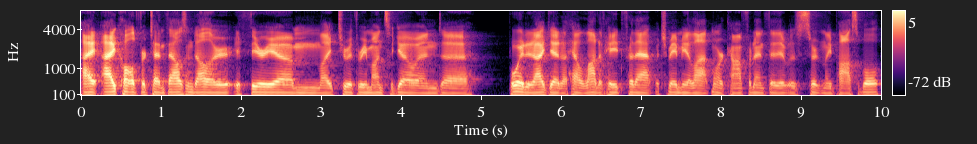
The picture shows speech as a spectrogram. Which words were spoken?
I, I called for $10,000 Ethereum like two or three months ago. And uh, boy, did I get a hell lot of hate for that, which made me a lot more confident that it was certainly possible.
